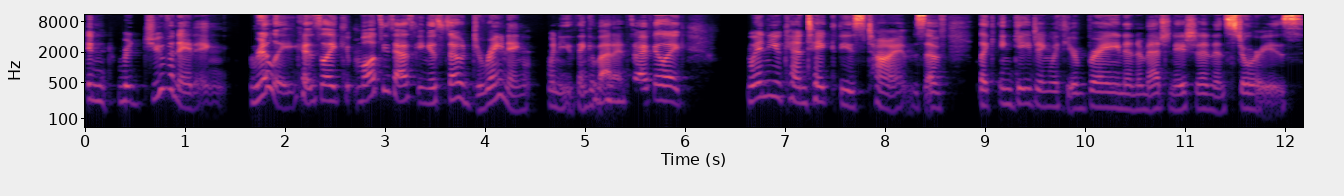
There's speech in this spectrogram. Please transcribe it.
in rejuvenating really because like multitasking is so draining when you think about mm-hmm. it so i feel like when you can take these times of like engaging with your brain and imagination and stories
